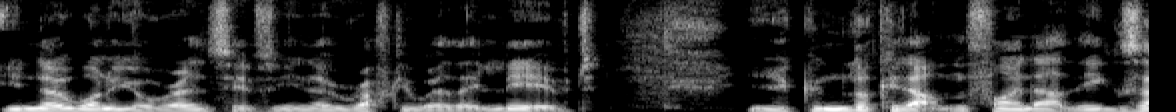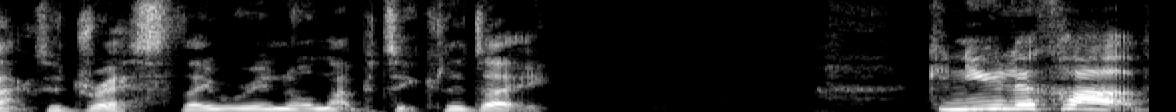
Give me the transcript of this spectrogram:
you know one of your relatives and you know roughly where they lived. You can look it up and find out the exact address they were in on that particular day. Can you look up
